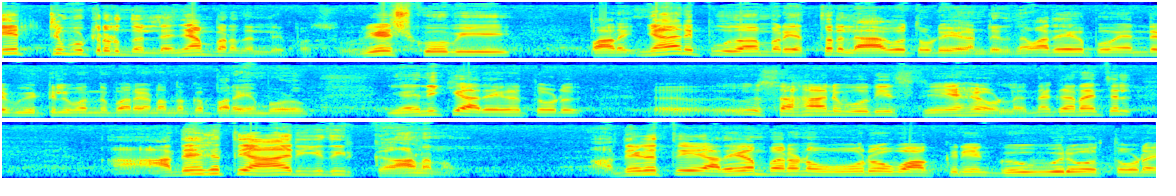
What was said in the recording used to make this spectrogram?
ഏറ്റുമുട്ടലൊന്നുമില്ല ഞാൻ പറഞ്ഞല്ലോ ഇപ്പോൾ സുരേഷ് ഗോപി പറ ഞാനിപ്പോൾ ഉദാഹരണം പറയും എത്ര ലാഘവത്തോടെ കണ്ടിരുന്നത്. അദ്ദേഹം ഇപ്പോൾ എന്റെ വീട്ടിൽ വന്ന് പറയണം എന്നൊക്കെ പറയുമ്പോഴും എനിക്ക് അദ്ദേഹത്തോട് സഹാനുഭൂതി സ്നേഹമുള്ള എന്നാ കാരണം വെച്ചാൽ അദ്ദേഹത്തെ ആ രീതിയിൽ കാണണം. അദ്ദേഹത്തെ അദ്ദേഹം പറയണ ഓരോ വാക്കിനെയും ഗൗരവത്തോടെ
